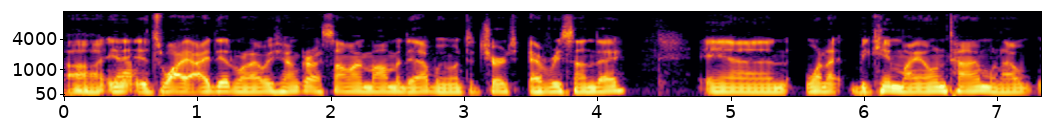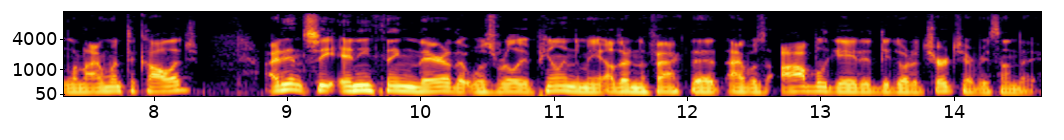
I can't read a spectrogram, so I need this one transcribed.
Uh, and It's why I did when I was younger. I saw my mom and dad. We went to church every Sunday, and when it became my own time, when I when I went to college, I didn't see anything there that was really appealing to me, other than the fact that I was obligated to go to church every Sunday.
